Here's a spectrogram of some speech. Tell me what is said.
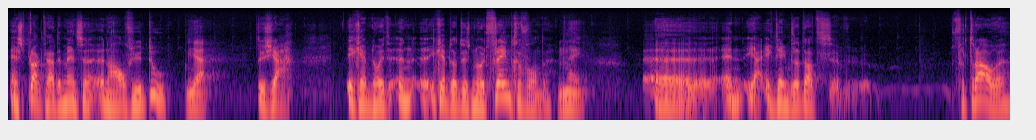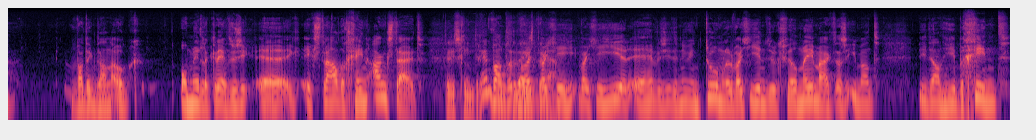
en sprak daar de mensen een half uur toe. ja, Dus ja, ik heb, nooit een, ik heb dat dus nooit vreemd gevonden. nee. En ja, ik denk dat dat vertrouwen, wat ik dan ook onmiddellijk kreeg. Dus ik, eh, ik, ik straalde geen angst uit. Er is geen drempel Want wat, geweest. wat, ja. je, wat je hier, eh, we zitten nu in Toemler, wat je hier natuurlijk veel meemaakt als iemand die dan hier begint.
